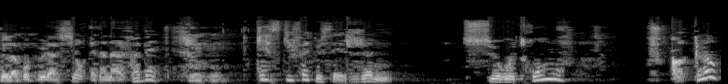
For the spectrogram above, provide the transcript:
de la population est analphabète. Mm-hmm. Qu'est-ce qui fait que ces jeunes se retrouvent en clan,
